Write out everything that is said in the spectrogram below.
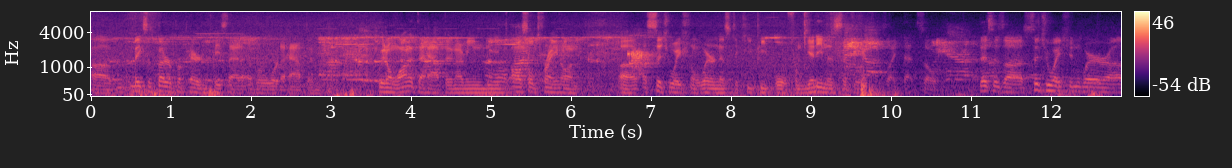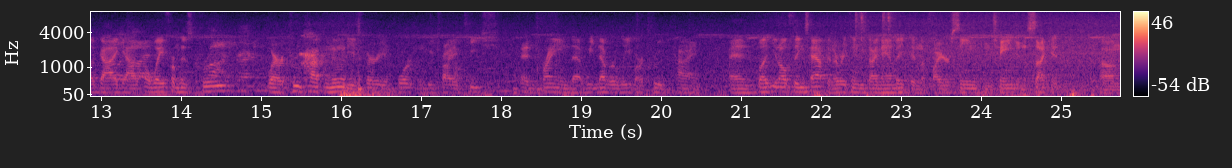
uh, makes us better prepared in case that ever were to happen. We don't want it to happen. I mean, we also train on uh, a situational awareness to keep people from getting into situations like that. So this is a situation where a guy got away from his crew, where crew continuity is very important. We try to teach and train that we never leave our crew behind. And but you know things happen. Everything's dynamic, and the fire scene can change in a second. Um,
